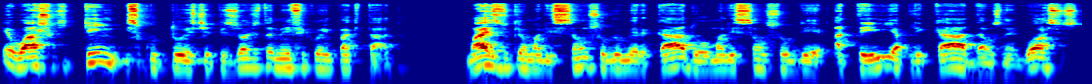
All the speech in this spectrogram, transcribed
eu acho que quem escutou este episódio também ficou impactado. Mais do que uma lição sobre o mercado ou uma lição sobre a TI aplicada aos negócios,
